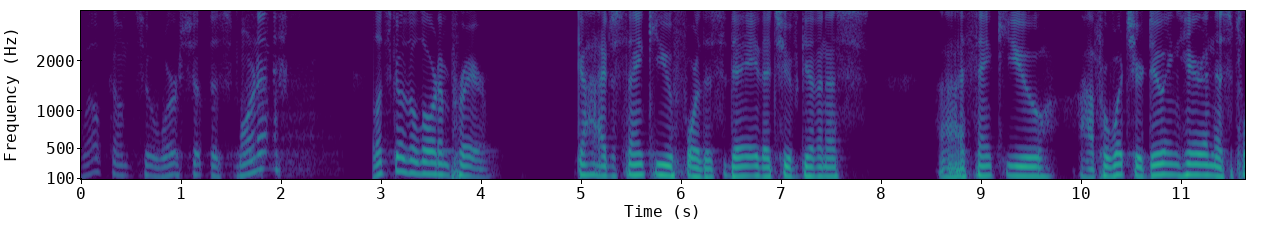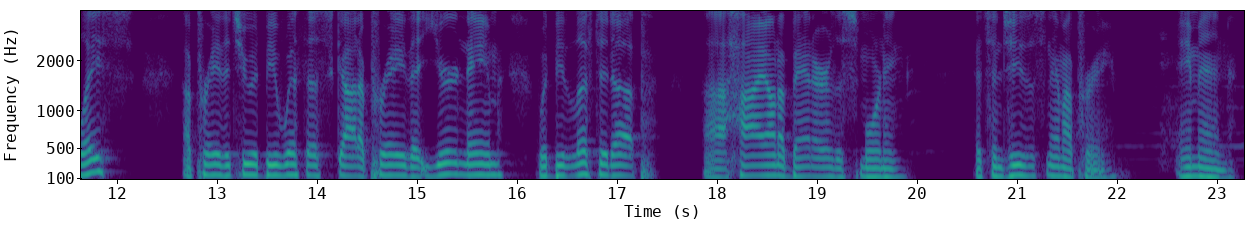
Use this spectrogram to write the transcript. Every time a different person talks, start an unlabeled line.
Welcome to worship this morning. Let's go to the Lord in prayer. God, I just thank you for this day that you've given us. Uh, I thank you uh, for what you're doing here in this place. I pray that you would be with us, God. I pray that your name would be lifted up uh, high on a banner this morning. It's in Jesus' name I pray. Amen.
